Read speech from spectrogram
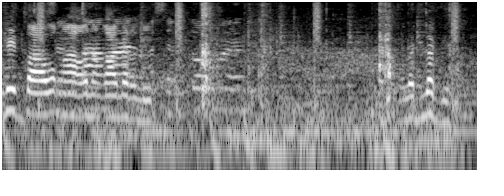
Lead, bawak nga ako ng camera lead. Malaglag eh.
